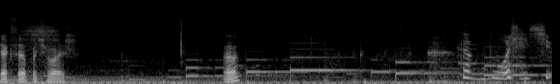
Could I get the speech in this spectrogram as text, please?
Як себе почуваєш? А? Так боляче.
